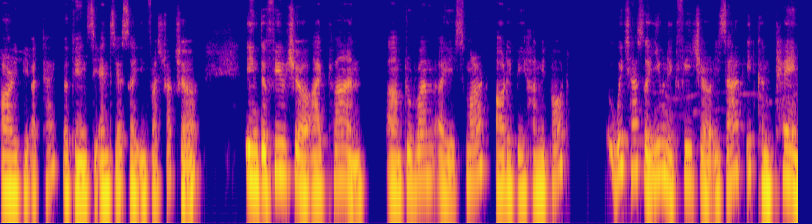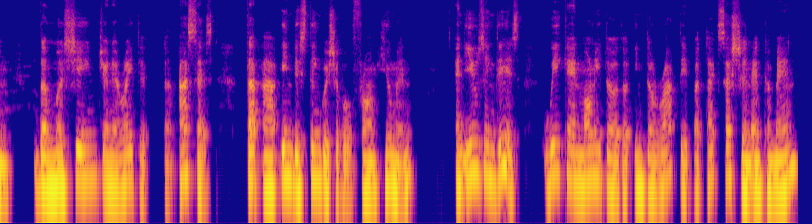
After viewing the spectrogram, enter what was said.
RDP attack against the NCSA infrastructure. In the future, I plan um, to run a smart RDP honeypot, which has a unique feature is that it contains the machine generated uh, assets that are indistinguishable from human. And using this, we can monitor the interactive attack session and command,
